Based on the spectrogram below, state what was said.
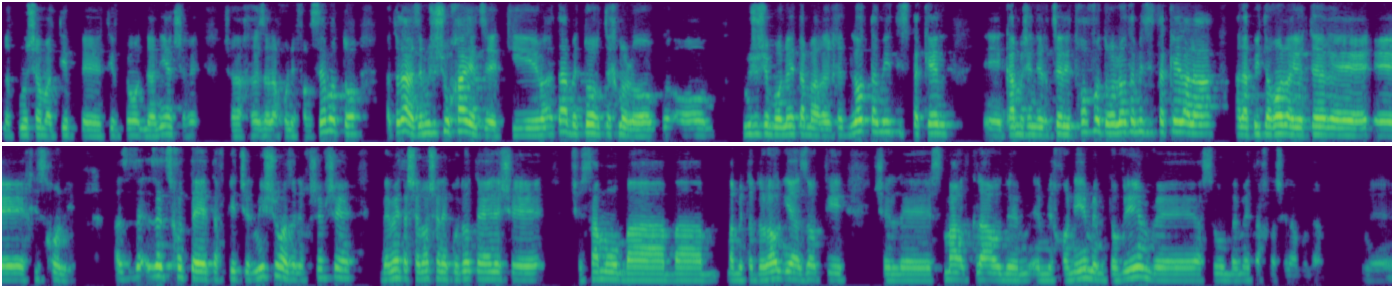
נתנו שם טיפ, אה, טיפ מאוד מעניין, שאחרי זה אנחנו נפרסם אותו. אתה יודע, זה מישהו שהוא חי את זה, כי אתה בתור טכנולוג, או מישהו שבונה את המערכת, לא תמיד תסתכל, אה, כמה שנרצה לדחוף אותו, לא תמיד תסתכל על, ה, על הפתרון היותר אה, אה, חסכוני. אז זה, זה צריך להיות אה, תפקיד של מישהו, אז אני חושב שבאמת השלוש הנקודות האלה ש, ששמו ב, ב, במתודולוגיה הזאת של smart uh, cloud הם, הם נכונים, הם טובים, ועשו באמת אחלה של עבודה. אה,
